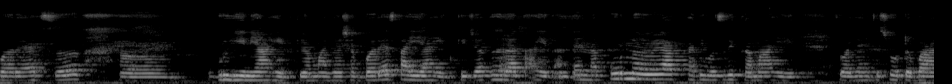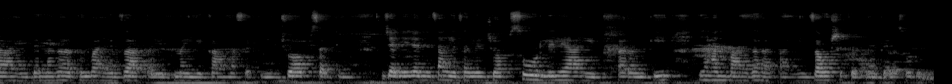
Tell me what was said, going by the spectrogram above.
बऱ्याच गृहिणी आहेत किंवा माझ्या अशा बऱ्याच ताई आहेत की ज्या घरात आहेत आणि त्यांना पूर्ण वेळ अख्खा दिवस रिकामा आहे किंवा ज्यांचं छोटं बाळ आहे त्यांना घरातून बाहेर जाता येत नाही आहे कामासाठी जॉबसाठी. ज्यांनी ज्यांनी चांगले चांगले जॉब सोडलेले आहेत कारण की लहान बाळ घरात आहे जाऊ शकत नाही त्याला सोडून.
